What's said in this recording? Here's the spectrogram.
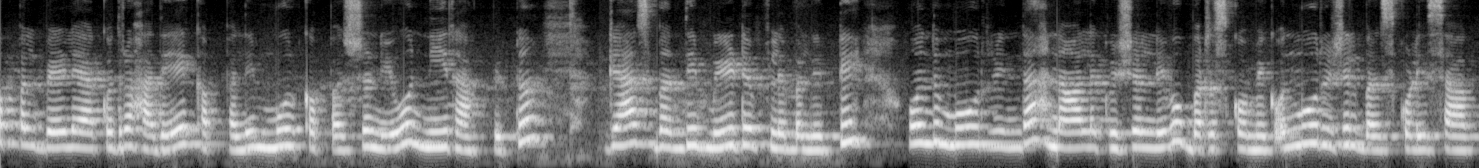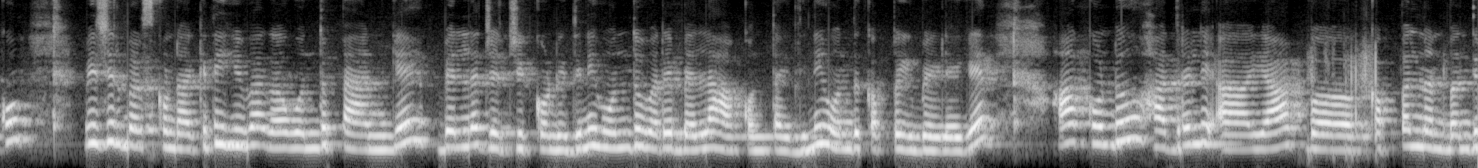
ಕಪ್ಪಲ್ಲಿ ಬೇಳೆ ಹಾಕಿದ್ರು ಅದೇ ಕಪ್ಪಲ್ಲಿ, ಮೂರು ಕಪ್ಪಷ್ಟು ನೀವು ನೀರು ಹಾಕಿಬಿಟ್ಟು ಗ್ಯಾಸ್ ಬಂದು ಮೀಡಿಯಮ್ ಫ್ಲೇಮಲ್ಲಿ ಇಟ್ಟು ಒಂದು ಮೂರರಿಂದ ನಾಲ್ಕು ವಿಷಲ್ ನೀವು ಬರೆಸ್ಕೊಬೇಕು. ಒಂದು ಮೂರು ವಿಷಲ್ ಬರೆಸ್ಕೊಳ್ಳಿ ಸಾಕು. ವಿಷಲ್ ಬರ್ಸ್ಕೊಂಡು ಹಾಕಿದ್ದು ಇವಾಗ ಒಂದು ಪ್ಯಾನ್ಗೆ ಬೆಲ್ಲ ಜಜ್ಜಿಟ್ಕೊಂಡಿದ್ದೀನಿ ಒಂದೂವರೆ ಬೆಲ್ಲ ಹಾಕ್ಕೊತಾ ಇದ್ದೀನಿ. ಒಂದು ಕಪ್ಪಿಗೆ ಬೇಳೆಗೆ. ಹಾಕ್ಕೊಂಡು ಅದರಲ್ಲಿ ಯಾವ ಕಪ್ಪಲ್ಲಿ ನಾನು ಬಂದು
